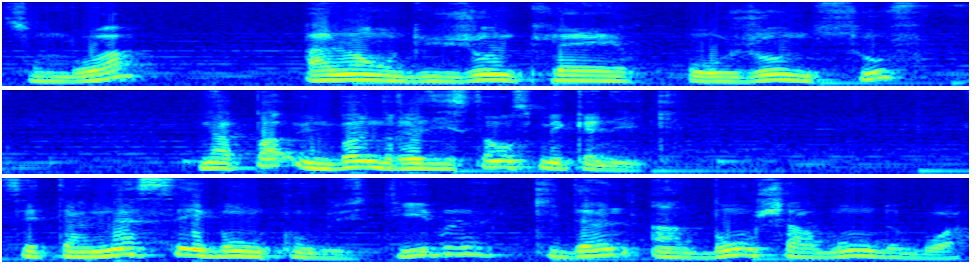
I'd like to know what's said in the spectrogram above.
Son bois, allant du jaune clair au jaune soufre, n'a pas une bonne résistance mécanique. C'est un assez bon combustible qui donne un bon charbon de bois.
